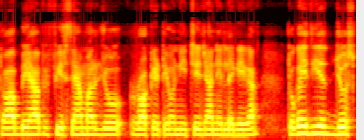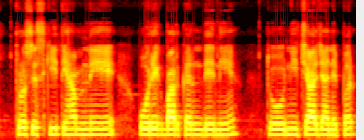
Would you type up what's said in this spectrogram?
तो आप यहाँ पे फिर से हमारा जो रॉकेट है वो नीचे जाने लगेगा। तो गई ये जो प्रोसेस की थी हमने ये और एक बार कर देनी है तो नीचे आ जाने पर।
